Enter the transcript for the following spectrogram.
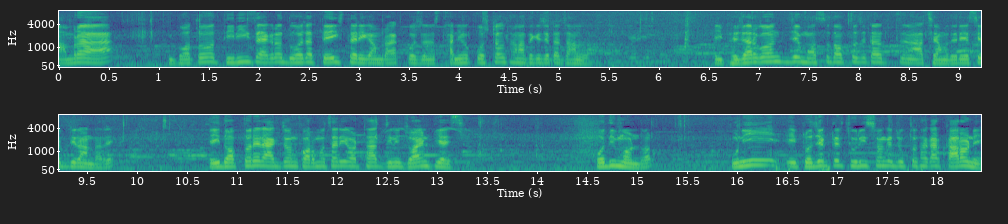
আমরা গত তিরিশ এগারো দু হাজার তেইশ তারিখ আমরা কোচ- স্থানীয় কোস্টাল থানা থেকে যেটা জানলাম এই ফেজারগঞ্জ যে মৎস্য দপ্তর যেটা আছে আমাদের এসএফডির আন্ডারে এই দপ্তরের একজন কর্মচারী অর্থাৎ যিনি জয়েন্ট পিআইসি প্রদীপ মণ্ডল, উনি এই প্রজেক্টের চুরির সঙ্গে যুক্ত থাকার কারণে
